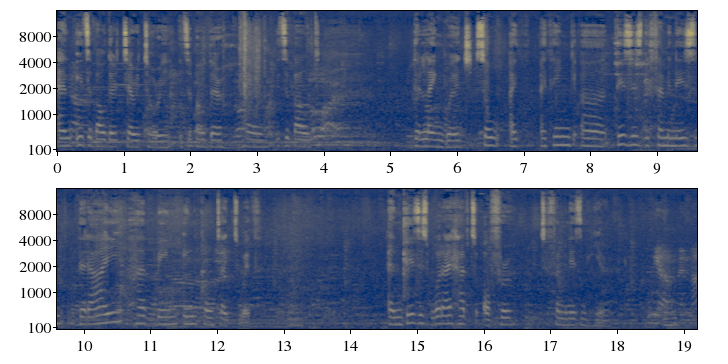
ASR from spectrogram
and it's about their territory, it's about their home, it's about their language. So I I think uh, this is the feminism that I have been in contact with. And this is what I have to offer to feminism here. In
